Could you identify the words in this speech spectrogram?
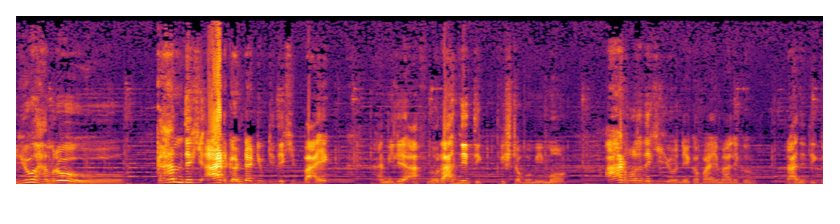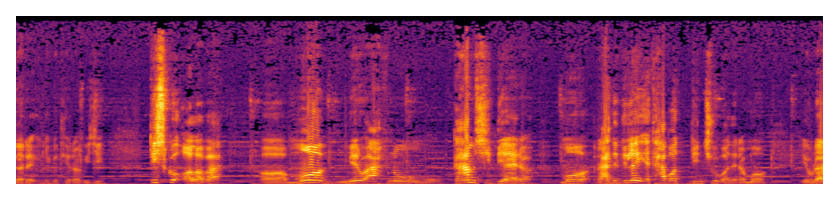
यो हाम्रो कामदेखि आठ घन्टा ड्युटीदेखि बाहेक हामीले आफ्नो राजनीतिक पृष्ठभूमि म आठ वर्षदेखि यो नेकपा एमालेको राजनीति गरेर हिँडेको थिएँ रविजी। त्यसको अलावा म मेरो आफ्नो काम सिद्ध्याएर म राजनीतिलाई यथावत दिन्छु भनेर म एउटा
